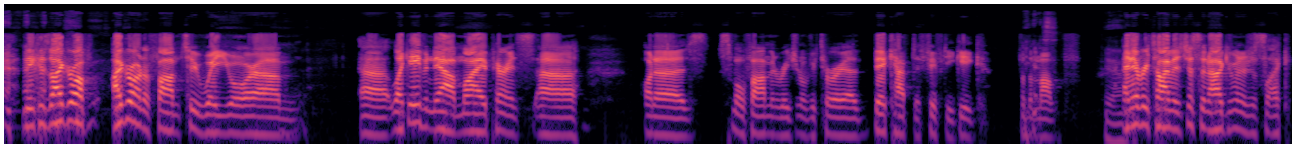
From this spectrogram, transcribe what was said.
because I grew up I grew on a farm too where you're um uh like even now my parents uh on a small farm in regional Victoria they're capped at 50 gig for the Yes. month Yeah. and every time it's just an argument of just like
